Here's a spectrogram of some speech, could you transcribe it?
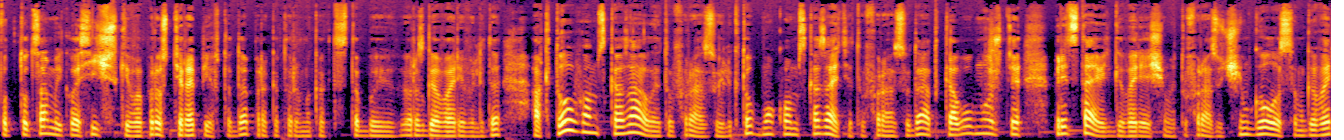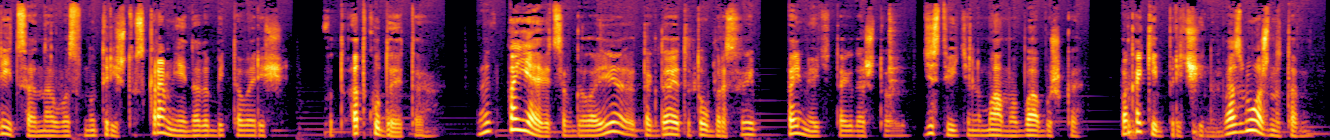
вот тот самый классический вопрос терапевта, да, про который мы как-то с тобой разговаривали, да, а кто вам сказал эту фразу или кто мог вам сказать эту фразу, да, от кого можете представить говорящим эту фразу, чьим голосом говорится она у вас внутри, что скромнее надо быть, товарищи. Вот откуда это? Это появится в голове тогда этот образ, и поймете тогда, что действительно мама, бабушка, по каким причинам? Возможно, там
